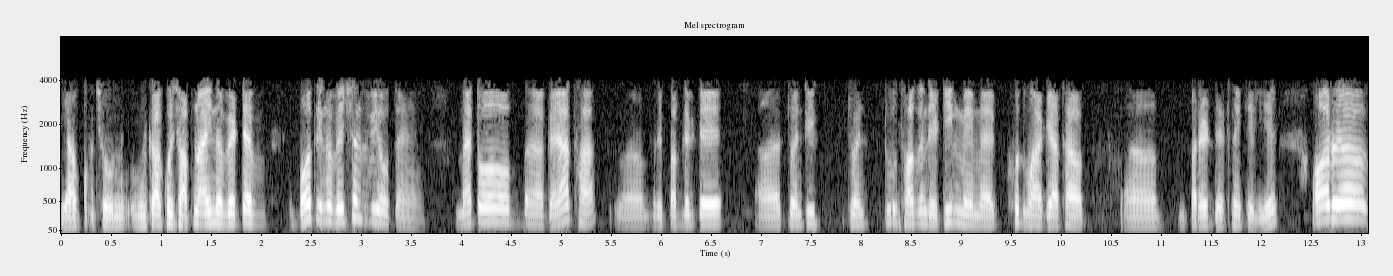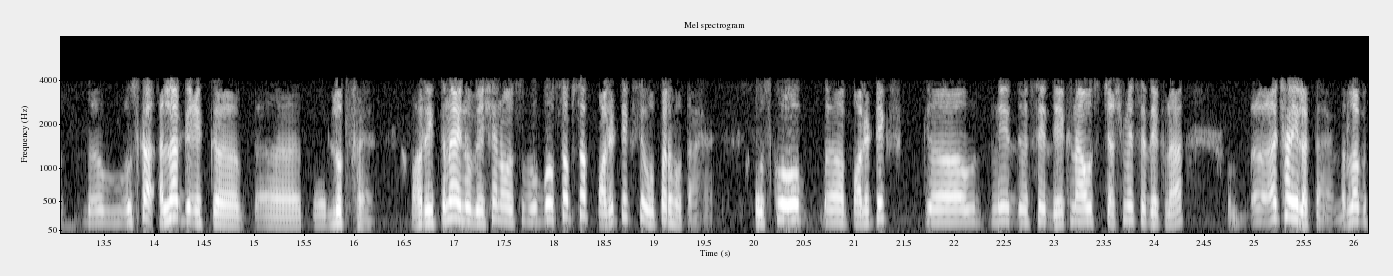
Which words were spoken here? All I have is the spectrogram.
या कुछ उन, उनका कुछ अपना इनोवेटिव बहुत इनोवेशन भी होते हैं। मैं तो गया था republic day twenty two thousand eighteen में मैं खुद वहाँ गया था परेड देखने के लिए। और उसका अलग एक लुत्फ है। और इतना इनोवेशन वो सब सब पॉलिटिक्स से ऊपर होता है। उसको पॉलिटिक्स में से देखना उस चश्मे से देखना अच्छा नहीं लगता है। मतलब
